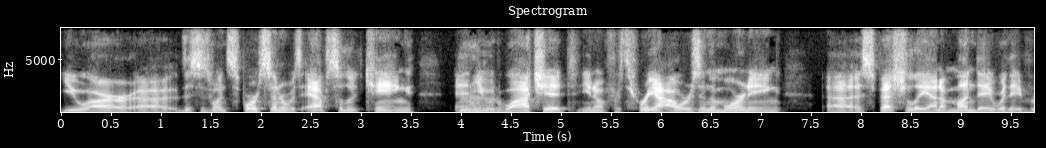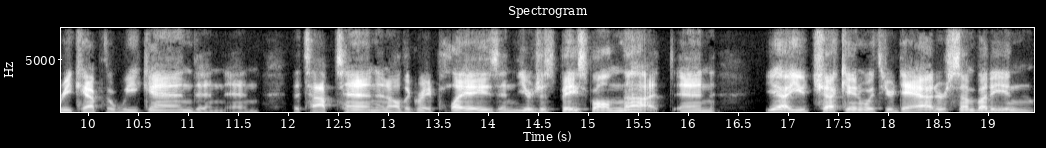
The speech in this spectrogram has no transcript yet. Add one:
You are. Uh, this is when Sports Center was absolute king, and you Mhm. would watch it. You know, for three hours in the morning, uh, especially on a Monday where they'd recap the weekend and and the top 10 and all the great plays and you're just baseball nut and yeah you check in with your dad or somebody and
